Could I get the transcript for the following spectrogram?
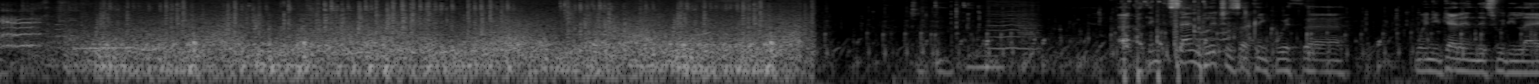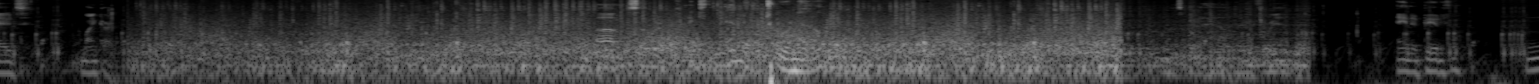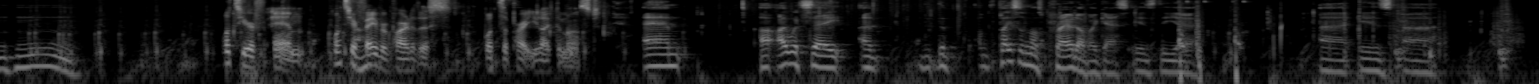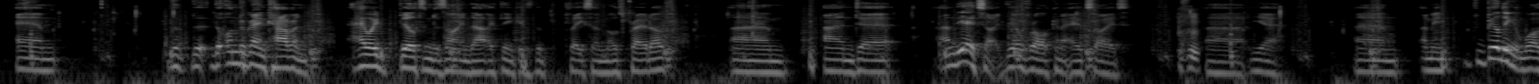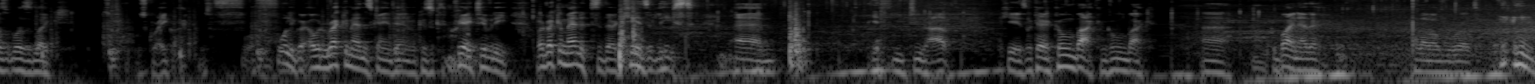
Uh, I think the sound glitches. I think with uh, when you get in this really loud minecart. Um, so we're coming to the end of the tour now. That's a bit of hell there for you. Ain't it beautiful? Mm-hmm. What's your um? What's your Uh-huh. favorite part of this? What's the part you like the most? Um, I I would say uh, the, the place I'm most proud of, I guess, is the uh, uh, is uh, um, the, the the underground cavern. How I built and designed that, I think, is the place I'm most proud of. Um, and uh, and the outside, the overall kind of outside. Mhm. Uh, yeah. Um, I mean, building it was was like it was great, great. It was fully great. I would recommend this game to anyone because creativity. I'd recommend it to their kids at least, um, if you do have kids. Okay, I'm coming back. I'm coming back. Uh, goodbye, Nether. Hello, Overworld.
